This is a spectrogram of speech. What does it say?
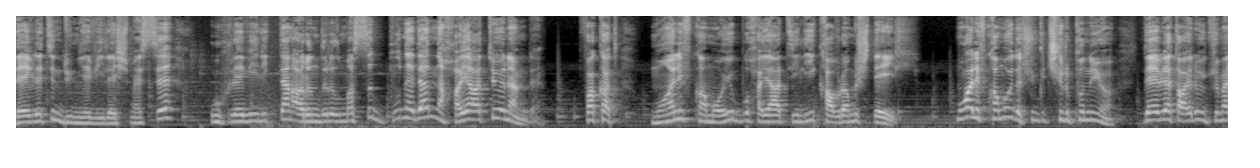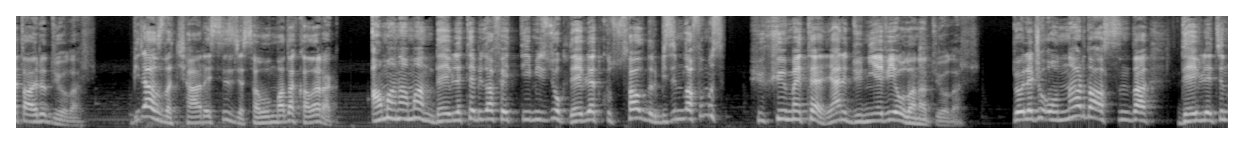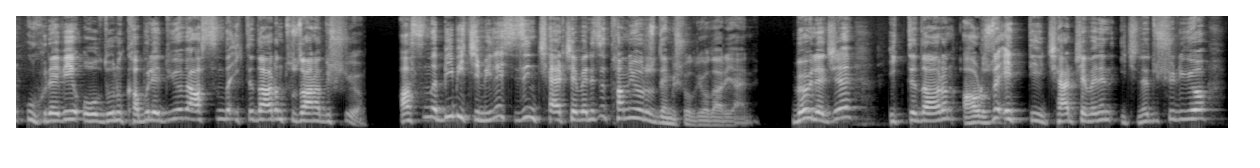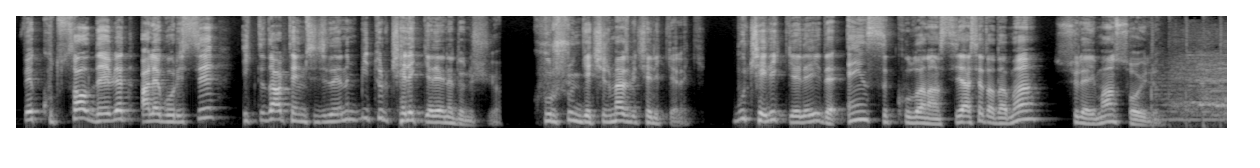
Devletin dünyevileşmesi, uhrevilikten arındırılması bu nedenle hayati önemde. Fakat muhalif kamuoyu bu hayatiliği kavramış değil. Muhalif kamuoyu da çünkü çırpınıyor. Devlet ayrı, hükümet ayrı diyorlar. Biraz da çaresizce savunmada kalarak aman aman devlete bir laf ettiğimiz yok, devlet kutsaldır, bizim lafımız hükümete yani dünyevi olana diyorlar. Böylece onlar da aslında devletin uhrevi olduğunu kabul ediyor ve aslında iktidarın tuzağına düşüyor. Aslında bir biçimiyle sizin çerçevenizi tanıyoruz demiş oluyorlar yani. Böylece iktidarın arzu ettiği çerçevenin içine düşülüyor ve kutsal devlet alegorisi iktidar temsilcilerinin bir tür çelik yeleğine dönüşüyor. Kurşun geçirmez bir çelik yelek. Bu çelik yeleği de en sık kullanan siyaset adamı Süleyman Soylu.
